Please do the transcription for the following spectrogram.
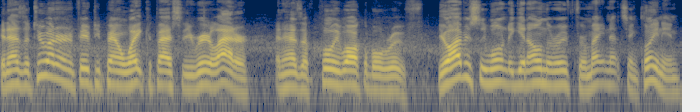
It has a 250 pound weight capacity rear ladder and has a fully walkable roof. You'll obviously want to get on the roof for maintenance and cleaning,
